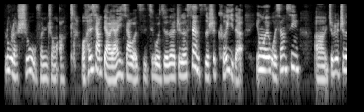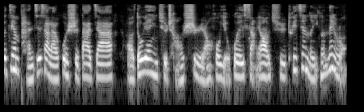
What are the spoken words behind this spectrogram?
录了十五分钟啊，我很想表扬一下我自己，我觉得这个 sense 是可以的，因为我相信，嗯，就是这个键盘接下来会是大家呃都愿意去尝试，然后也会想要去推荐的一个内容，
